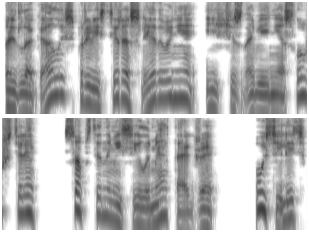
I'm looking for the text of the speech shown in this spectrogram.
предлагалось провести расследование исчезновения слушателя собственными силами, а также усилить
